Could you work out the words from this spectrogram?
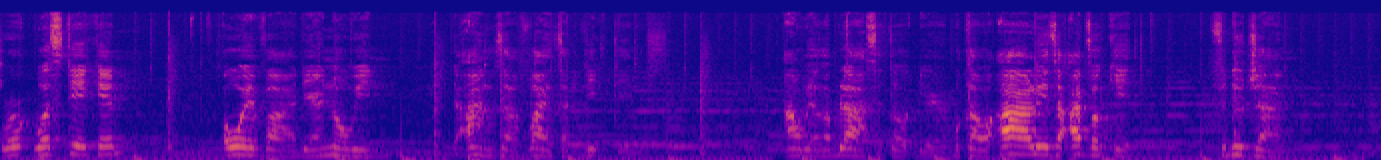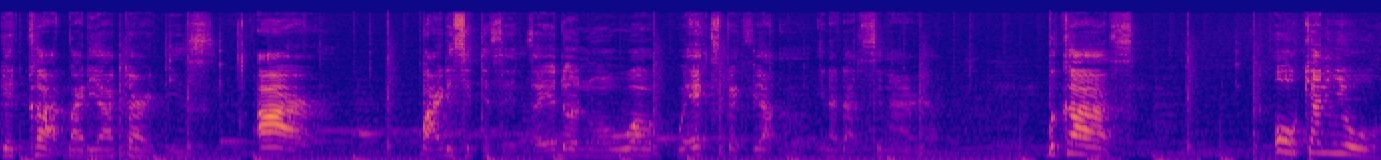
was taken However, they are now in the hands of Voice of the Victimz. And we are to blast it out there. Because we always advocate for Dujon get caught by the authorities or by the citizens. And you don't know what we expect to happen in that scenario. Because how can you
